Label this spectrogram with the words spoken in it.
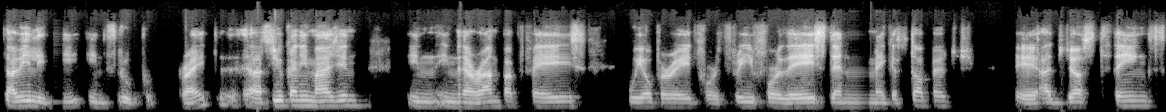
stability in throughput, right? As you can imagine, in, in the ramp up phase, we operate for three, four days, then make a stoppage, adjust things,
